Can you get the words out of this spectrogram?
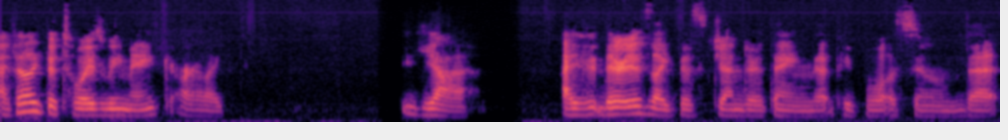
I feel like the toys we make are like yeah. I there is like this gender thing that people assume that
